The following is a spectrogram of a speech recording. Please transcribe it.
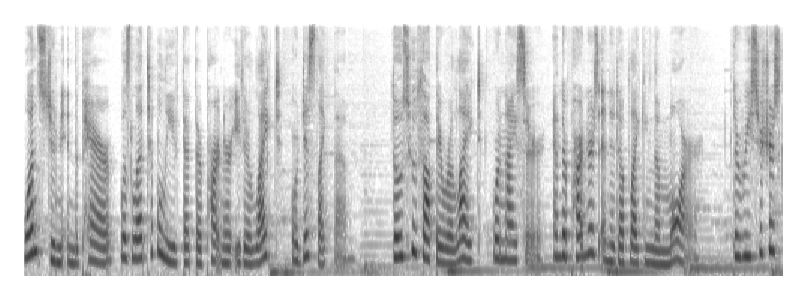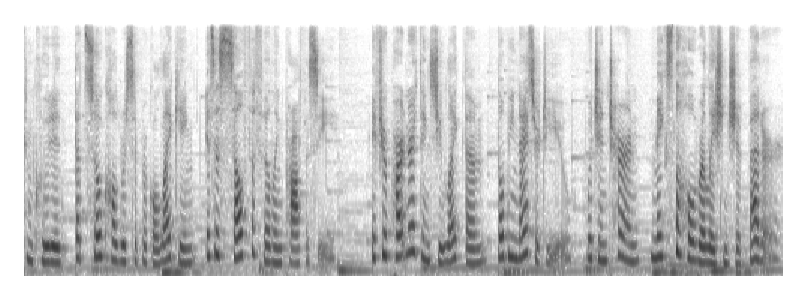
One student in the pair was led to believe that their partner either liked or disliked them. Those who thought they were liked were nicer, and their partners ended up liking them more. The researchers concluded that so-called reciprocal liking is a self-fulfilling prophecy. If your partner thinks you like them, they'll be nicer to you, which in turn makes the whole relationship better.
